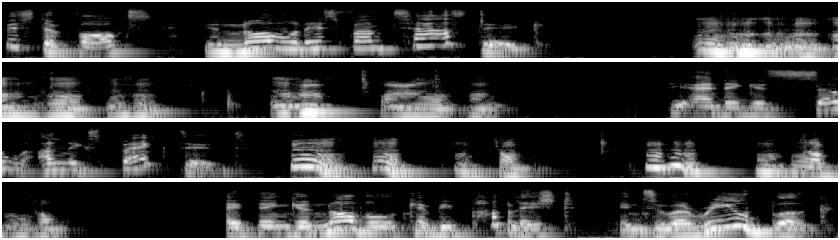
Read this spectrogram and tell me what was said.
Mr. Fox, your novel is fantastic. The ending is so unexpected. I think a novel can be published into a real book.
